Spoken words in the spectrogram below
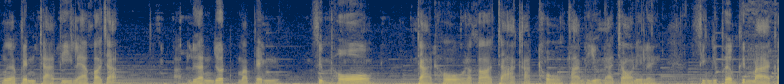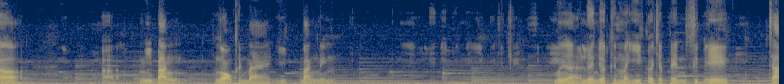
เมื่อเป็นจ่าตีแล้วก็จะเลื่อนยศมาเป็นสิบโทจ่าโทแล้วก็จ่าอากาศโทตามที่อยู่หน้าจอนี่เลย สิ่งที่เพิ่มขึ้นมาก็มีบังงอกขึ้นมาอีกบังหนึ่งเมื่อเลื่อนยศขึ้นมาอีกก็จะเป็นสิบเอกจ่า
